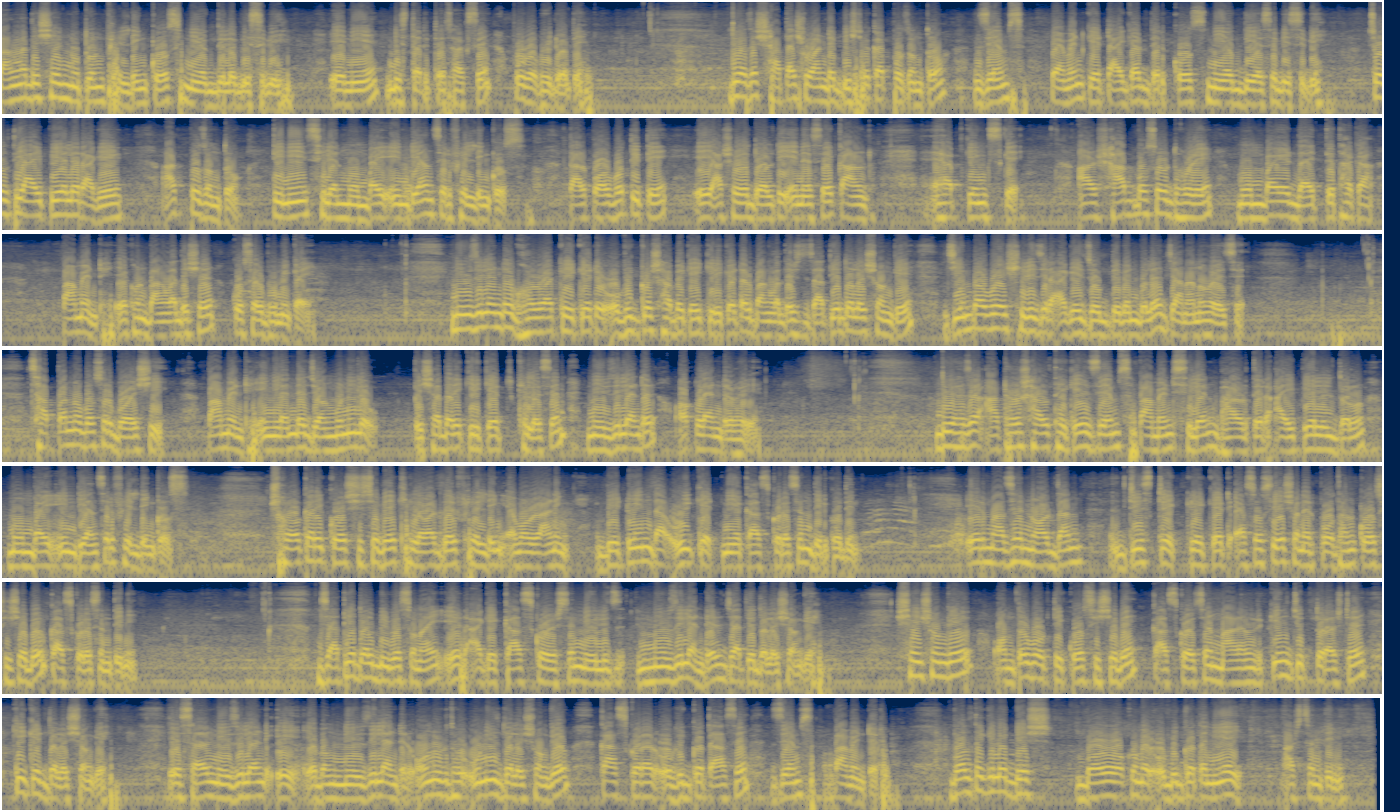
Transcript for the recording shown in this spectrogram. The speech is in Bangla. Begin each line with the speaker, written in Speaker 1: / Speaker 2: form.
Speaker 1: বাংলাদেশের নতুন ফিল্ডিং কোচ নিয়োগ দিল বিসিবি। এ নিয়ে বিস্তারিত থাকছে পুরো ভিডিওতে। দু হাজার সাতাশ ওয়ানডে বিশ্বকাপ পর্যন্ত জেমস পেমেন্টকে টাইগারদের কোচ নিয়োগ দিয়েছে বিসিবি। চলতি আইপিএল এর আগে আগ পর্যন্ত তিনি ছিলেন মুম্বাই ইন্ডিয়ান্সের ফিল্ডিং কোচ তার পরবর্তীতে এই আসরে দলটি এনেছে কার্ল হ্যাপকিংসকে আর সাত বছর ধরে মুম্বাইয়ের দায়িত্বে থাকা পামেন্ট এখন বাংলাদেশের কোচের ভূমিকায়। নিউজিল্যান্ডের ঘরোয়া ক্রিকেটে অভিজ্ঞ সাবেক এই ক্রিকেটার বাংলাদেশ জাতীয় দলের সঙ্গে জিম্বাবুয়ে সিরিজের আগেই যোগ দেবেন বলে জানানো হয়েছে। ছাপ্পান্ন বছর বয়সী পামেন্ট ইংল্যান্ডে জন্ম নিলেও পেশাদারি ক্রিকেট খেলেছেন নিউজিল্যান্ডের অকল্যান্ডের হয়ে। দুই হাজার আঠারো সাল থেকে জেমস পামেন্ট ছিলেন ভারতের আইপিএল দল মুম্বাই ইন্ডিয়ান্সের ফিল্ডিং কোচ। সহকারী কোচ হিসেবে খেলোয়াড়দের ফিল্ডিং এবং রানিং বিটুইন দ্য উইকেট নিয়ে কাজ করেছেন দীর্ঘদিন। এর মাঝে নর্দার্ন ডিস্ট্রিক্ট ক্রিকেট অ্যাসোসিয়েশনের প্রধান কোচ হিসেবেও কাজ করেছেন তিনি। জাতীয় দল বিবেচনায় এর আগে কাজ করেছেন নিউজিল্যান্ডের জাতীয় দলের সঙ্গে। সেই সঙ্গে অন্তর্বর্তী কোচ হিসেবে কাজ করেছেন মার্কিন যুক্তরাষ্ট্রের ক্রিকেট দলের সঙ্গে। এছাড়া নিউজিল্যান্ড এ এবং নিউজিল্যান্ডের অনূর্ধ্ব উনিশ দলের সঙ্গেও কাজ করার অভিজ্ঞতা আছে জেমস পামেন্টের। বলতে গেলে বেশ বড় রকমের অভিজ্ঞতা নিয়েই আসছেন তিনি।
